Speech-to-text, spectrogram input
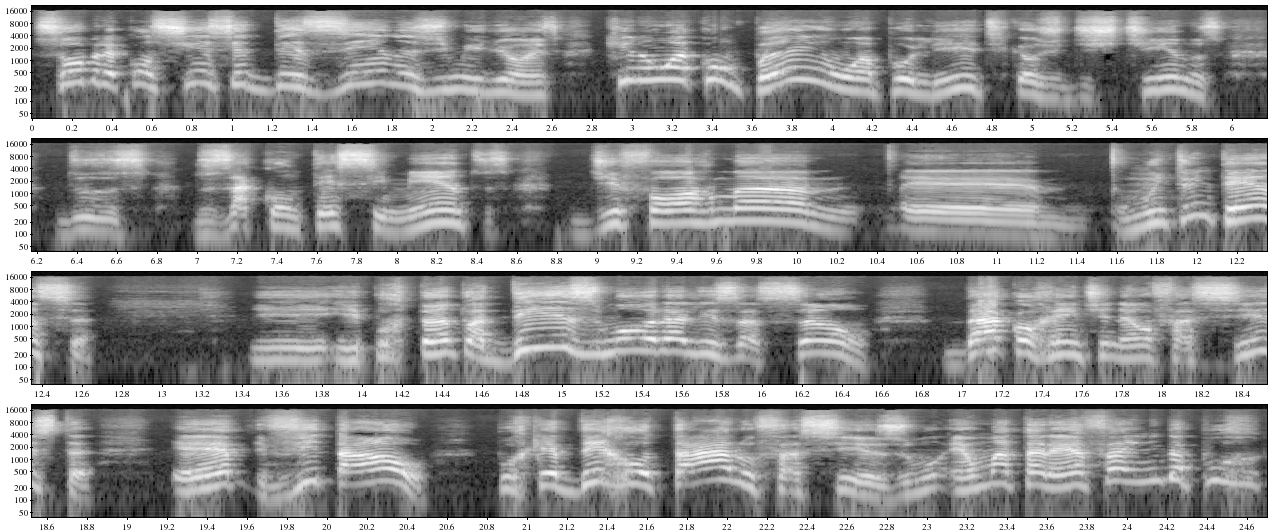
sobre a consciência de dezenas de milhões que não acompanham a política, os destinos dos, dos acontecimentos de forma é, muito intensa. E, e, portanto, a desmoralização da corrente neofascista é vital, porque derrotar o fascismo é uma tarefa ainda por,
